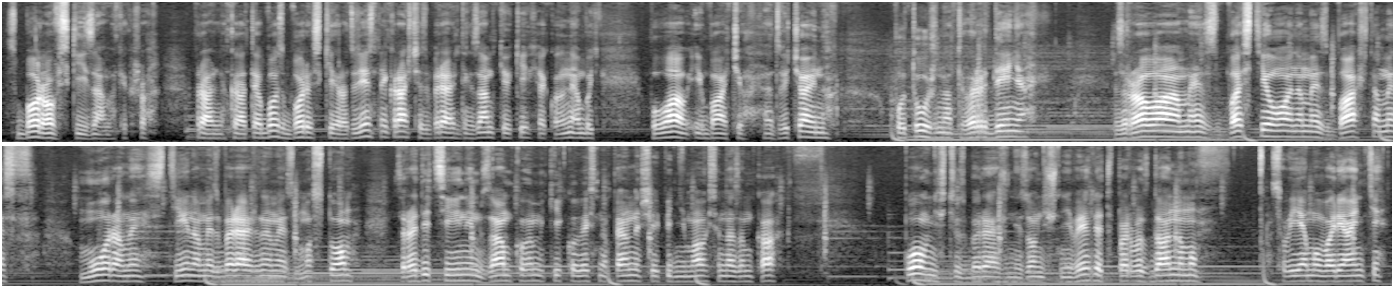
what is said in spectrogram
Зборовський замок, якщо правильно казати, або Зборівський род. Один з найкращих збережених замків, яких я коли-небудь бував і бачив. Надзвичайно потужна твердиня з ровами, з бастіонами, з баштами, з мурами, стінами збереженими, з мостом, з традиційним замковим, який колись, напевно, ще й піднімався на замках. Повністю збережений зовнішній вигляд в первозданному своєму варіанті.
